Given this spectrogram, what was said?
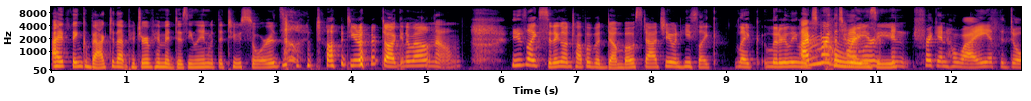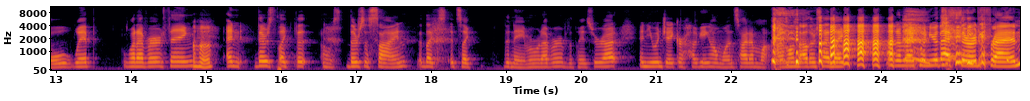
I think back to that picture of him at Disneyland with the two swords on top. Do you know what I'm talking about? No. He's like sitting on top of a Dumbo statue, and he's like, like literally I remember the time we were in freaking Hawaii at the Dole Whip, whatever thing, uh huh. and there's like the oh, there's a sign that like it's like the name or whatever of the place we were at, and you and Jake are hugging on one side, I'm I'm on the other side, like, and I'm like, when you're that third friend,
